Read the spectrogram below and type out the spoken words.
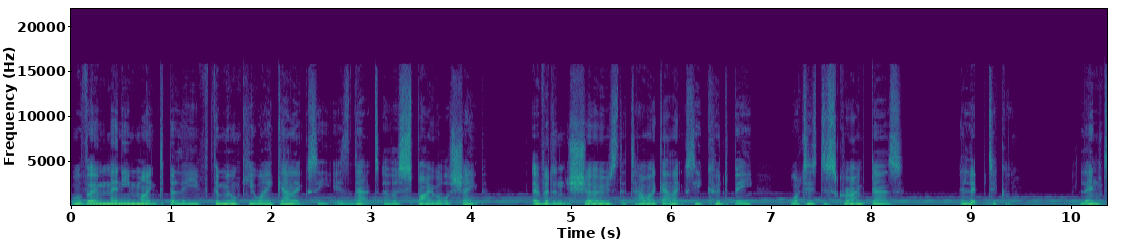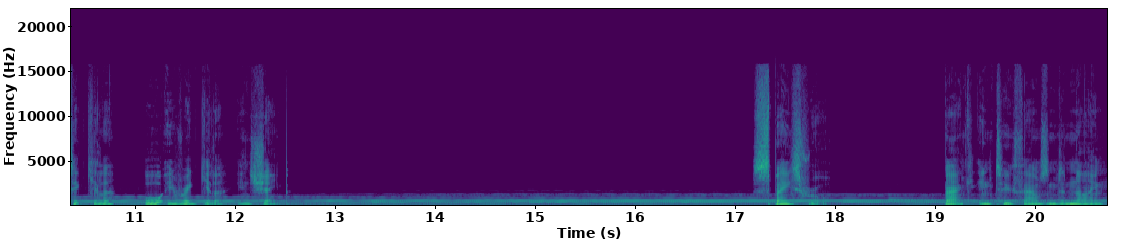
Although many might believe the Milky Way galaxy is that of a spiral shape, evidence shows that our galaxy could be what is described as elliptical, lenticular or irregular in shape. Space Roar. Back in 2009,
